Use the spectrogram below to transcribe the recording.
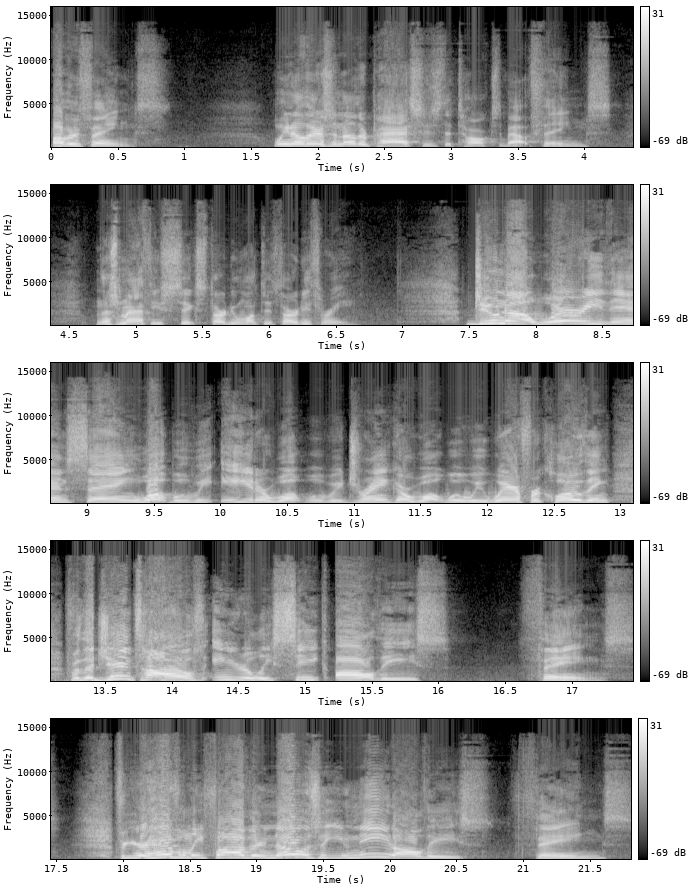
other things. We know there's another passage that talks about things. And that's Matthew 6 31 through 33. Do not worry then, saying, What will we eat, or what will we drink, or what will we wear for clothing? For the Gentiles eagerly seek all these things. For your heavenly Father knows that you need all these things.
